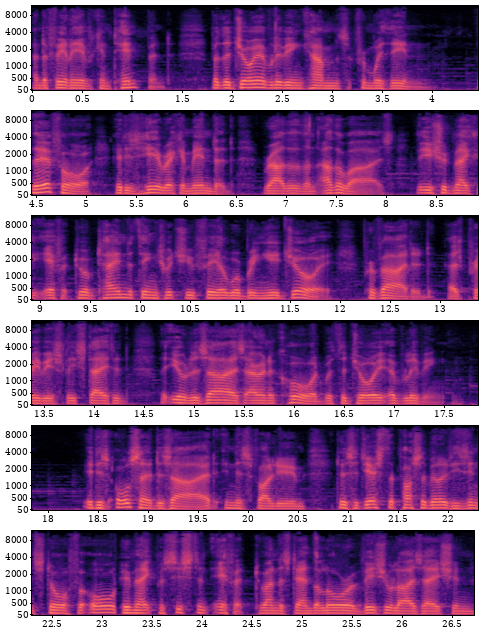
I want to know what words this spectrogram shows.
and a feeling of contentment, but the joy of living comes from within. Therefore it is here recommended, rather than otherwise, that you should make the effort to obtain the things which you feel will bring you joy, provided, as previously stated, that your desires are in accord with the joy of living. It is also desired in this volume to suggest the possibilities in store for all who make persistent effort to understand the law of visualization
